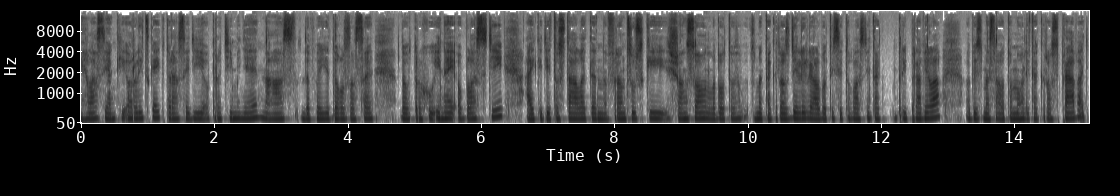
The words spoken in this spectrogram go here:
Krásny hlas Janky Orlickej, ktorá sedí oproti mne, nás dovedol zase do trochu inej oblasti, aj keď je to stále ten francúzsky šansón, lebo to sme tak rozdelili, alebo ty si to vlastne tak pripravila, aby sme sa o tom mohli tak rozprávať.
